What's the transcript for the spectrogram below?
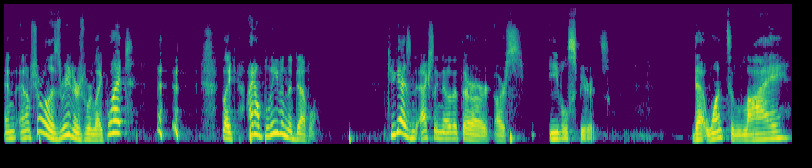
And, and I'm sure all his readers were like, What? like, I don't believe in the devil. Do you guys actually know that there are, are evil spirits that want to lie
